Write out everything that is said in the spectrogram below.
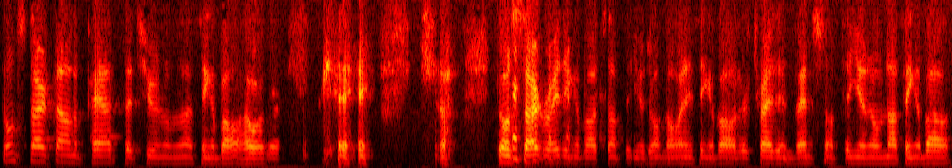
don't start down a path that you know nothing about. However, okay, so don't start writing about something you don't know anything about, or try to invent something you know nothing about.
